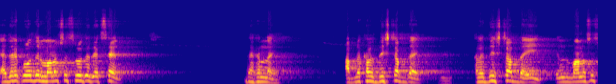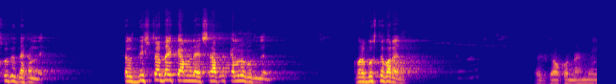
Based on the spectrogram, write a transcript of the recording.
এদের কোনোদিন মানুষের শুরুতে দেখছেন? দেখেন নাই? আপনার খালি ডিস্টার্ব দেয়। খালি ডিস্টার্ব দেয় এই কিন্তু মানুষের শুরুতে দেখেন নাই। তাহলে ডিস্টার্ব দেয় কেমনে সেটা আপনি কেমনে বুঝলেন? আপনারা বুঝতে পারেন? যখন আমি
